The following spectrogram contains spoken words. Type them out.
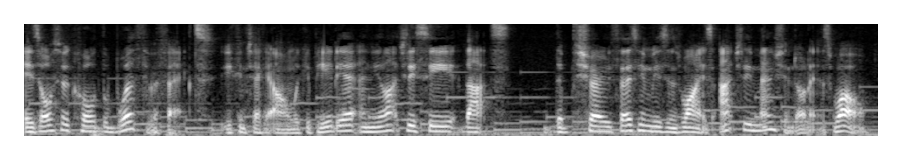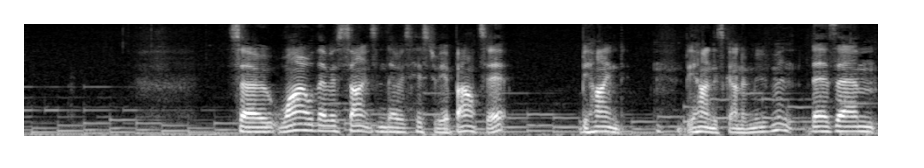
is also called the Werther effect. You can check it out on Wikipedia, and you'll actually see that the show 13 Reasons Why is actually mentioned on it as well. So while there is science and there is history about it, behind behind this kind of movement, there's um,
